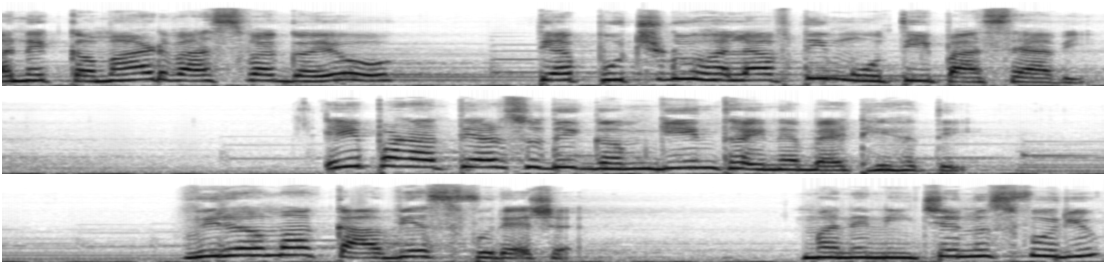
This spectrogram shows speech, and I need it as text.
અને કમાડ વાસવા ગયો, ત્યાં પૂછડું હલાવતી મોતી પાસે આવી. એ પણ અત્યાર સુધી ગમગીન થઈને બેઠી હતી. વિરહમાં કાવ્ય સ્ફુરે છે. મને નીચેનું સ્ફુર્યું.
